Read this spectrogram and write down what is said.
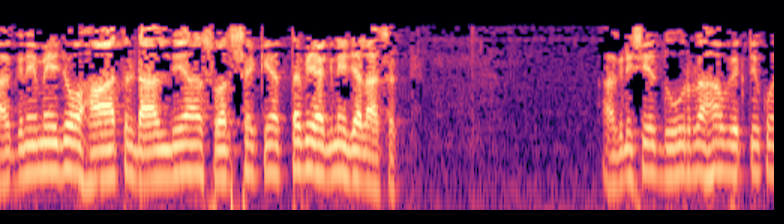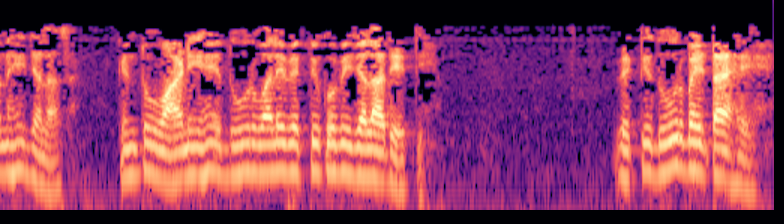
अग्नि में जो हाथ डाल दिया स्पर्श किया, तभी अग्नि जला सकती। अग्नि से दूर रहा व्यक्ति को नहीं जला सकता। किंतु वाणी है, दूर वाले व्यक्ति को भी जला देती। व्यक्ति दूर बैठा है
